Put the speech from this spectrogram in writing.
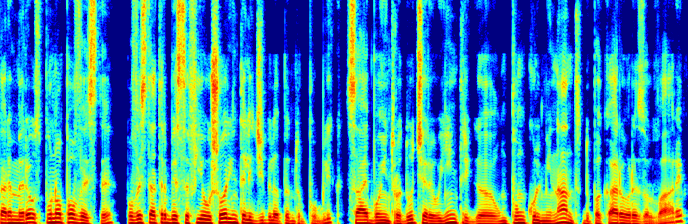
care mereu spun o poveste. Povestea trebuie să fie ușor inteligibilă pentru public, să aibă o introducere, o intrigă, un punct culminant, după care o rezolvare.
